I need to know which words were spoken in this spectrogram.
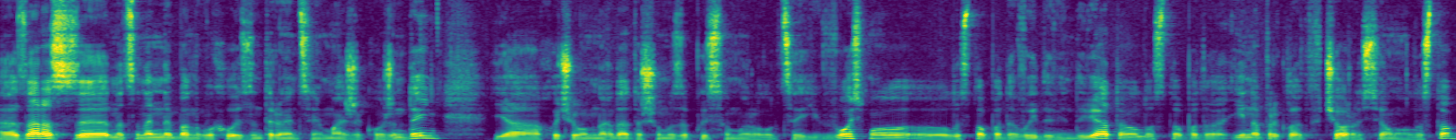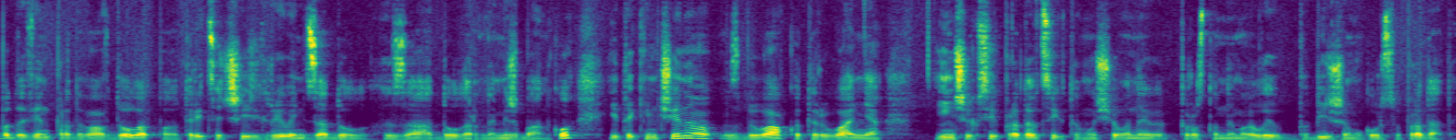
Е, Зараз е, Національний банк виходить з інтервенцією майже кожен день. Я хочу вам нагадати, що ми записуємо ролик цей 8 листопада, вийде він 9 листопада. І, наприклад, вчора, 7 листопада, він продавав долар по 36 гривень за долар, за долар на міжбанку і таким чином збивав котирування інших всіх продавців, тому що вони просто не могли по більшому курсу продати.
